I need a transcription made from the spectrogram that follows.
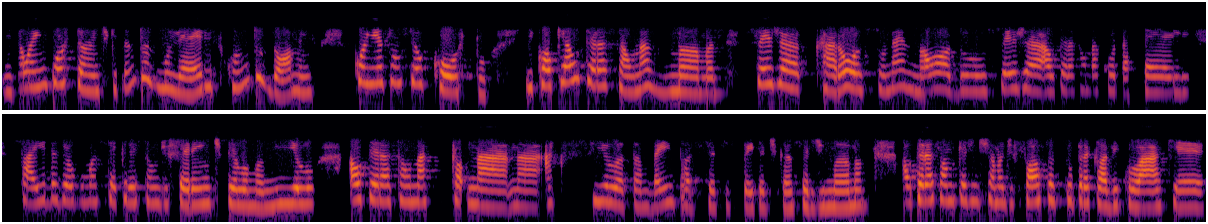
Então é importante que tanto as mulheres quanto os homens conheçam seu corpo e qualquer alteração nas mamas, seja caroço, né, nódulo, seja alteração da cor da pele, saída de alguma secreção diferente pelo mamilo, alteração na, na, na axila, axila também pode ser suspeita de câncer de mama. Alteração do que a gente chama de fossa supraclavicular, que é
